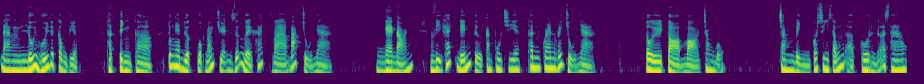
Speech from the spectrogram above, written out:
Đang lúi húi với công việc, thật tình cờ tôi nghe được cuộc nói chuyện giữa người khách và bác chủ nhà. Nghe nói, vị khách đến từ Campuchia thân quen với chủ nhà. Tôi tò mò trong bụng. Chăm mình có sinh sống ở Kur nữa sao?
